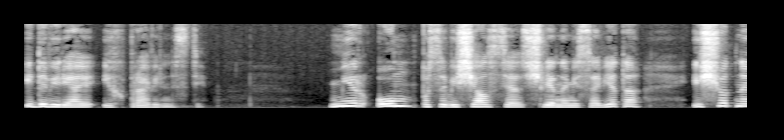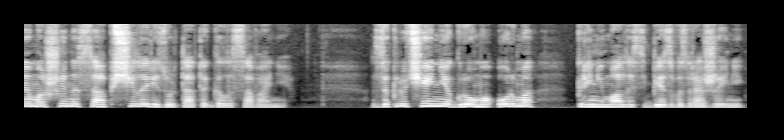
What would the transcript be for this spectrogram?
и доверяя их правильности. Мир Ом посовещался с членами Совета, и счетная машина сообщила результаты голосования. Заключение Грома Орма принималось без возражений,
